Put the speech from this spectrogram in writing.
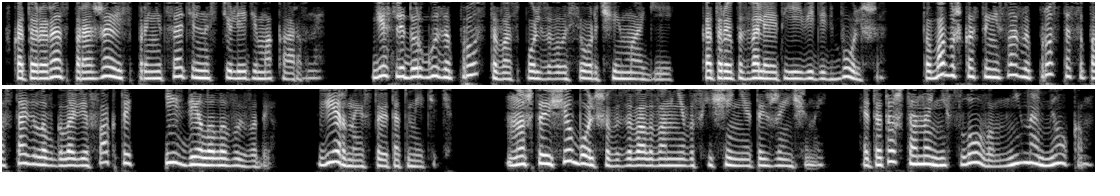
в который раз поражаясь проницательностью леди Макаровны. Если Дургуза просто воспользовалась орчей магией которая позволяет ей видеть больше, то бабушка Станиславы просто сопоставила в голове факты и сделала выводы. верные, стоит отметить. Но что еще больше вызывало во мне восхищение этой женщиной, это то, что она ни словом, ни намеком,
